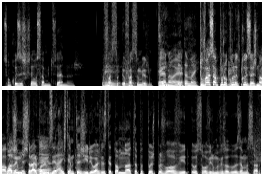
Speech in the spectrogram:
são coisas que já ouço há muitos anos. Eu faço, eu faço o mesmo. É, Sim, não é? Eu também. Tu vais à procura de coisas novas. Podem mas- mostrar, podem é, dizer, ah, isto é muito giro. Eu às vezes até tomo nota para depois, depois vou ouvir. Eu só ouvir uma vez ou duas é uma sorte.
